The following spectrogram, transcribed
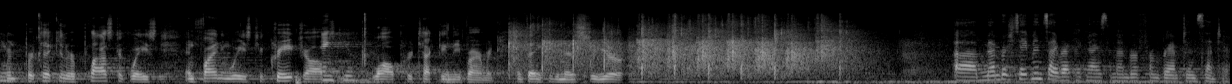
in particular plastic waste, and finding ways to create jobs while protecting the environment. And thank you to Minister Yurek. Uh, member statements. I recognize the member from Brampton Centre.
